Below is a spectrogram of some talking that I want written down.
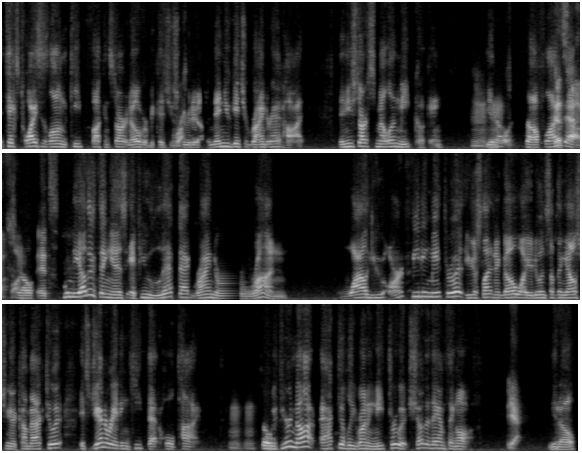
it takes twice as long to keep fucking starting over because you Right. screwed it up. And then you get your grinder head hot. Then you start smelling meat cooking, you Mhm. know, stuff like that. So it's and the other thing is, if you let that grinder run while you aren't feeding meat through it, you're just letting it go while you're doing something else. And you're to come back to it. It's generating heat that whole time. mhm. So if you're not actively running meat through it, shut the damn thing off. Yeah. You know,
